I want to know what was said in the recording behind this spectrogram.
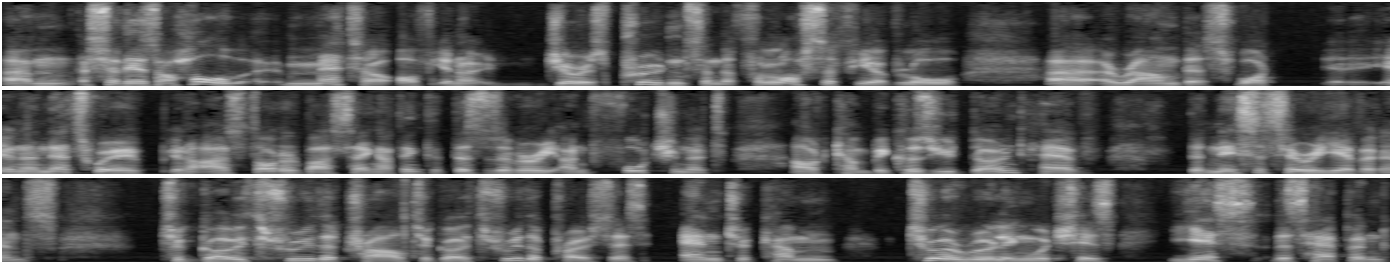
Um, so there's a whole matter of you know jurisprudence and the philosophy of law uh, around this. What and that's where you know I started by saying I think that this is a very unfortunate outcome because you don't have the necessary evidence to go through the trial, to go through the process, and to come to a ruling which is yes, this happened,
